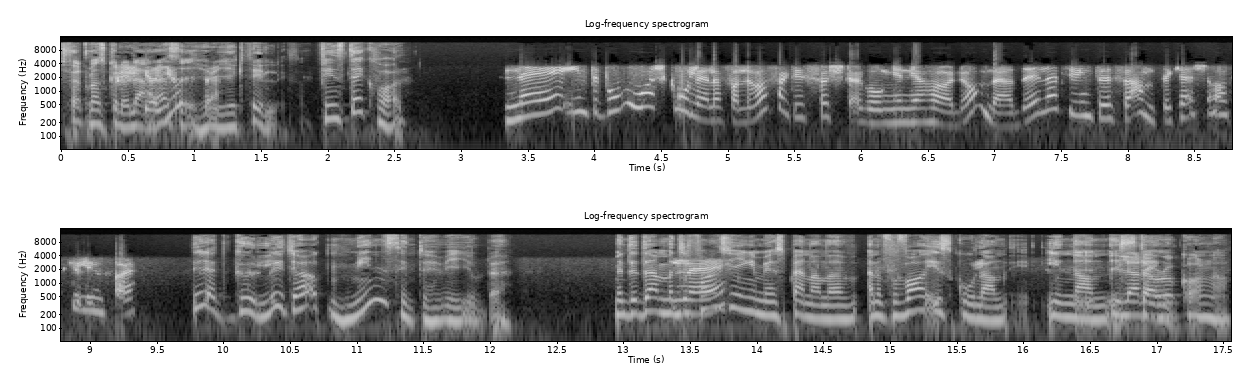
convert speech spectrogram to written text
För att man skulle Ja, lära just sig hur det det. gick till. Liksom. Finns det kvar? Nej, inte på vår skola i alla fall. Det var faktiskt första gången jag hörde om det. Det lät ju intressant. Det kanske man skulle införa. Det är rätt gulligt. Jag minns inte hur vi gjorde. Men det, där, men det Nej. fanns ju inget mer spännande än att få vara i skolan innan... I stäng- lärarlokalerna.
